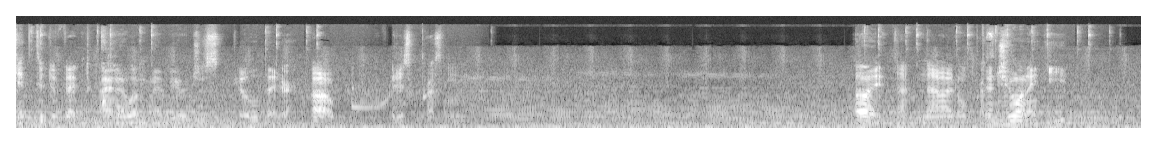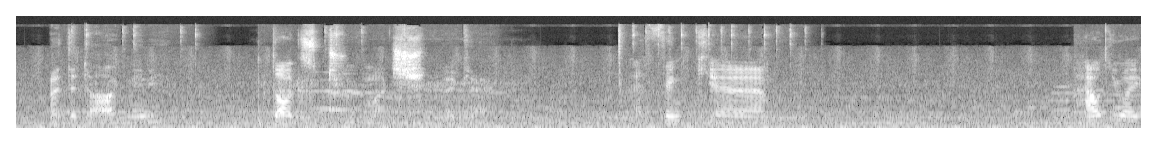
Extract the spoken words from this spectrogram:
get to the vent. I know, maybe we'll just go there. Oh, I just press on. Oh, wait. Now- Now I don't. Don't you want to eat with the dog, maybe? The Dog's too much. Okay. I think. Uh, how do I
